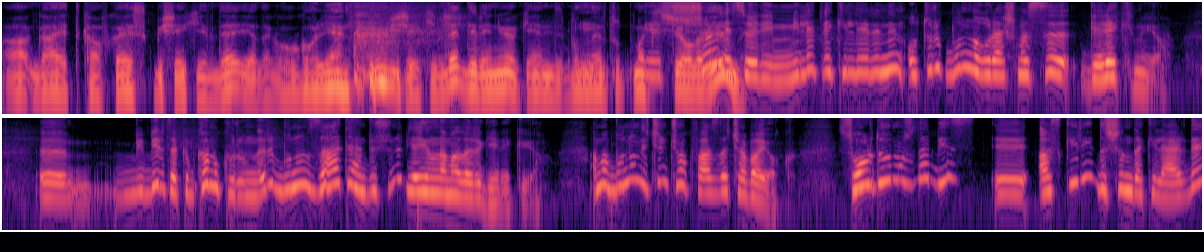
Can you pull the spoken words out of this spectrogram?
a, gayet kafkaesk bir şekilde ya da Gogolyen bir şekilde direniyor kendi bunları tutmak e, istiyor olabilir şöyle mi? Şöyle söyleyeyim milletvekillerinin oturup bununla uğraşması gerekmiyor bir takım kamu kurumları bunun zaten düşünüp yayınlamaları gerekiyor. Ama bunun için çok fazla çaba yok. Sorduğumuzda biz e, askeri dışındakilerde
